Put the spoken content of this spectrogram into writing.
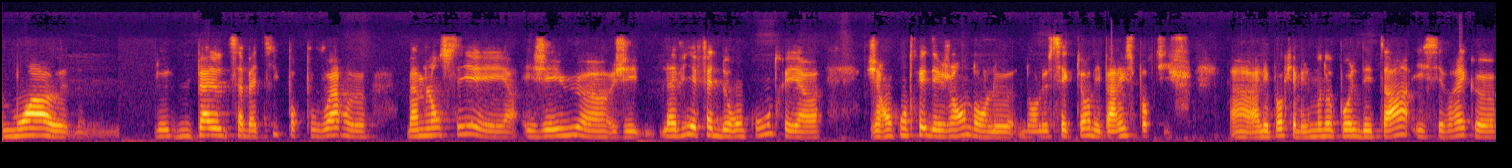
mois d'une période sabbatique pour pouvoir bah, me lancer. Et, j'ai eu, j'ai, la vie est faite de rencontres et j'ai rencontré des gens dans le, dans le secteur des paris sportifs. À l'époque, il y avait le monopole d'État et c'est vrai que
